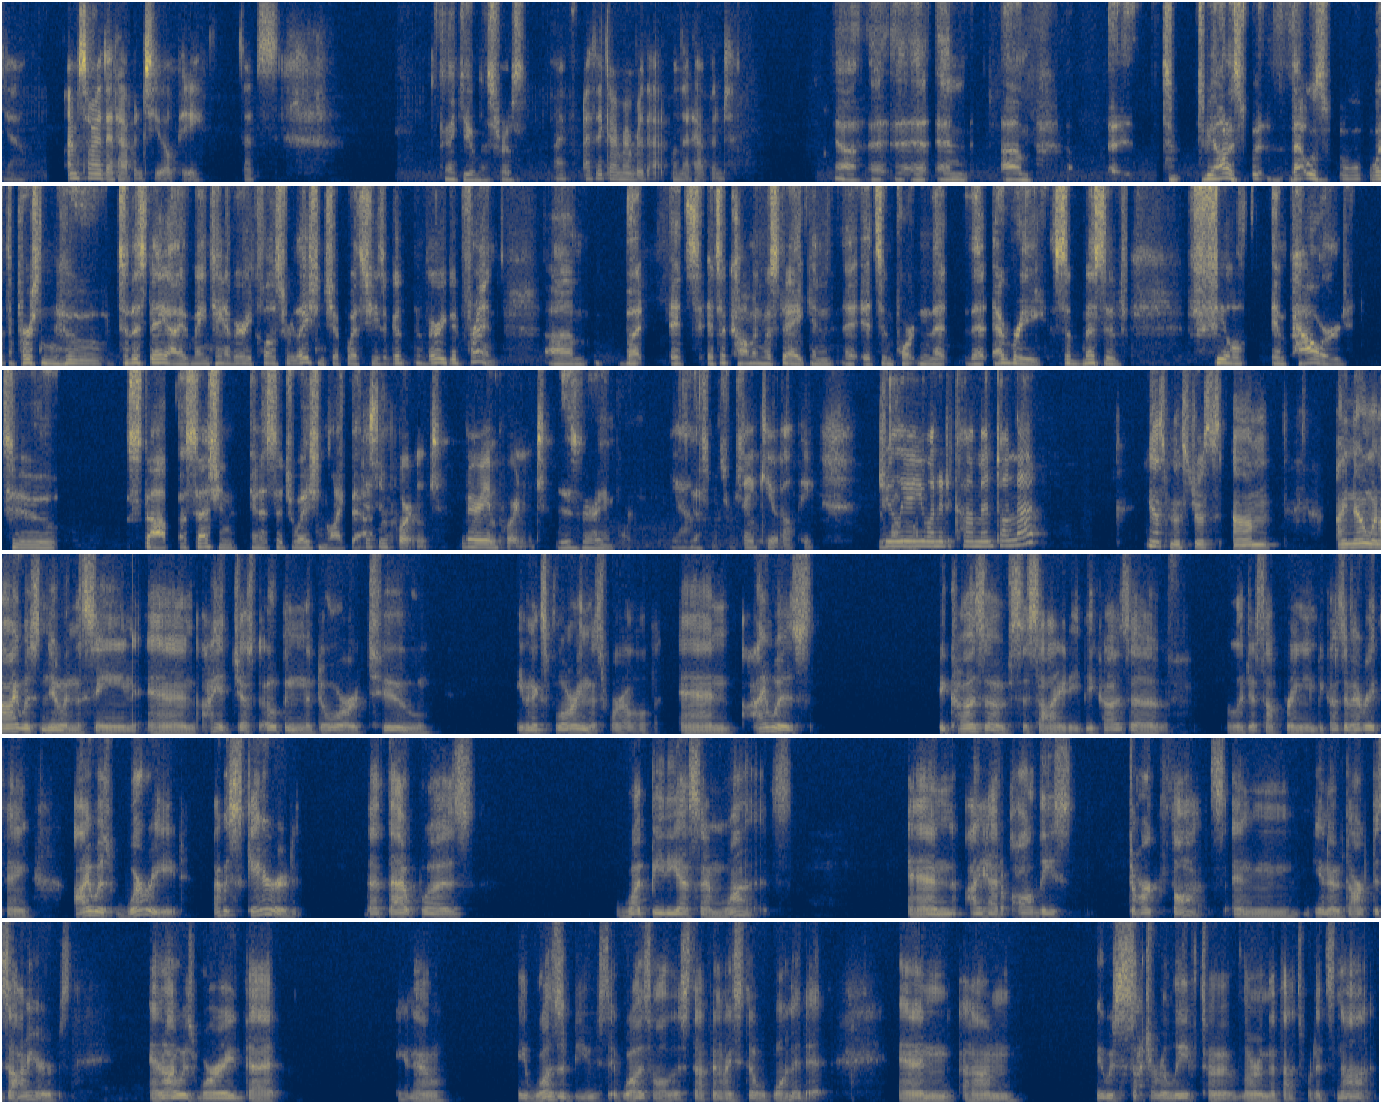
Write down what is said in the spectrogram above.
yeah. I'm sorry that happened to you lp that's thank you mistress i i think i remember that when that happened. Yeah and um to, to be honest, that was what the person who, to this day, I maintain a very close relationship with. She's a good, very good friend. Um, but it's it's a common mistake and it's important that that every submissive feel empowered to stop a session in a situation like that. It's important. Very important. It is very important. Yeah. Yes mistress thank you lp julia you wanted to comment on that? Yes mistress. Um, i know when i was new in the scene and i had just opened the door to even exploring this world and i was because of society, because of religious upbringing, because of everything, I was worried. I was scared that that was what BDSM was. And I had all these dark thoughts and, you know, dark desires. And I was worried that, you know, it was abuse, it was all this stuff, and I still wanted it. And um, it was such a relief to learn that that's what it's not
